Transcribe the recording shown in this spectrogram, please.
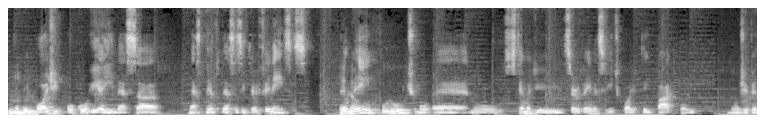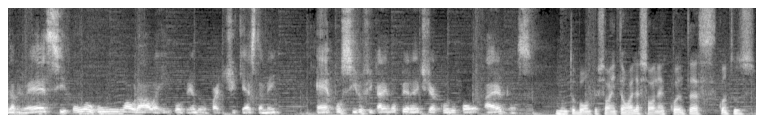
Uhum. Também pode ocorrer aí nessa, nessa dentro dessas interferências. Legal. Também, por último, é, no sistema de surveillance, a gente pode ter impacto aí no GPWS ou algum aural aí envolvendo parte de GCAS também. É possível ficar inoperante de acordo com a Airbus. Muito bom, pessoal. Então, olha só, né? Quantas, quantos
